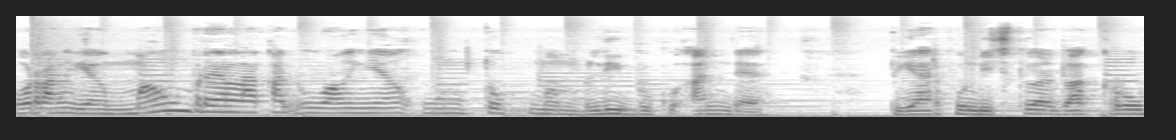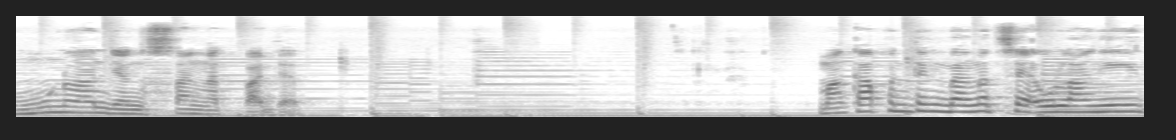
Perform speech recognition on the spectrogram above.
orang yang mau merelakan uangnya untuk membeli buku Anda biarpun di situ adalah kerumunan yang sangat padat. Maka penting banget saya ulangi,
